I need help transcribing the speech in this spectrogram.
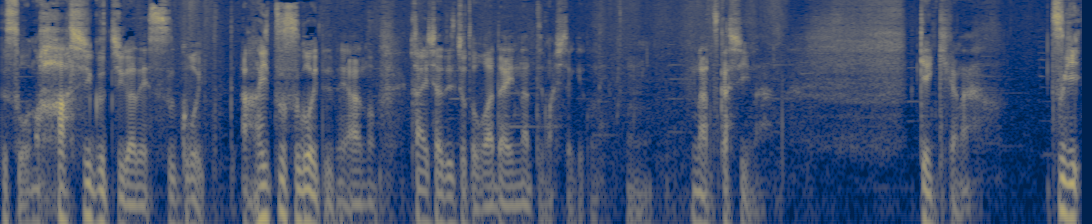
でその橋口がねすごいってあいつすごいってねあの会社でちょっと話題になってましたけどね、うん、懐かしいな。元気かな。次。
